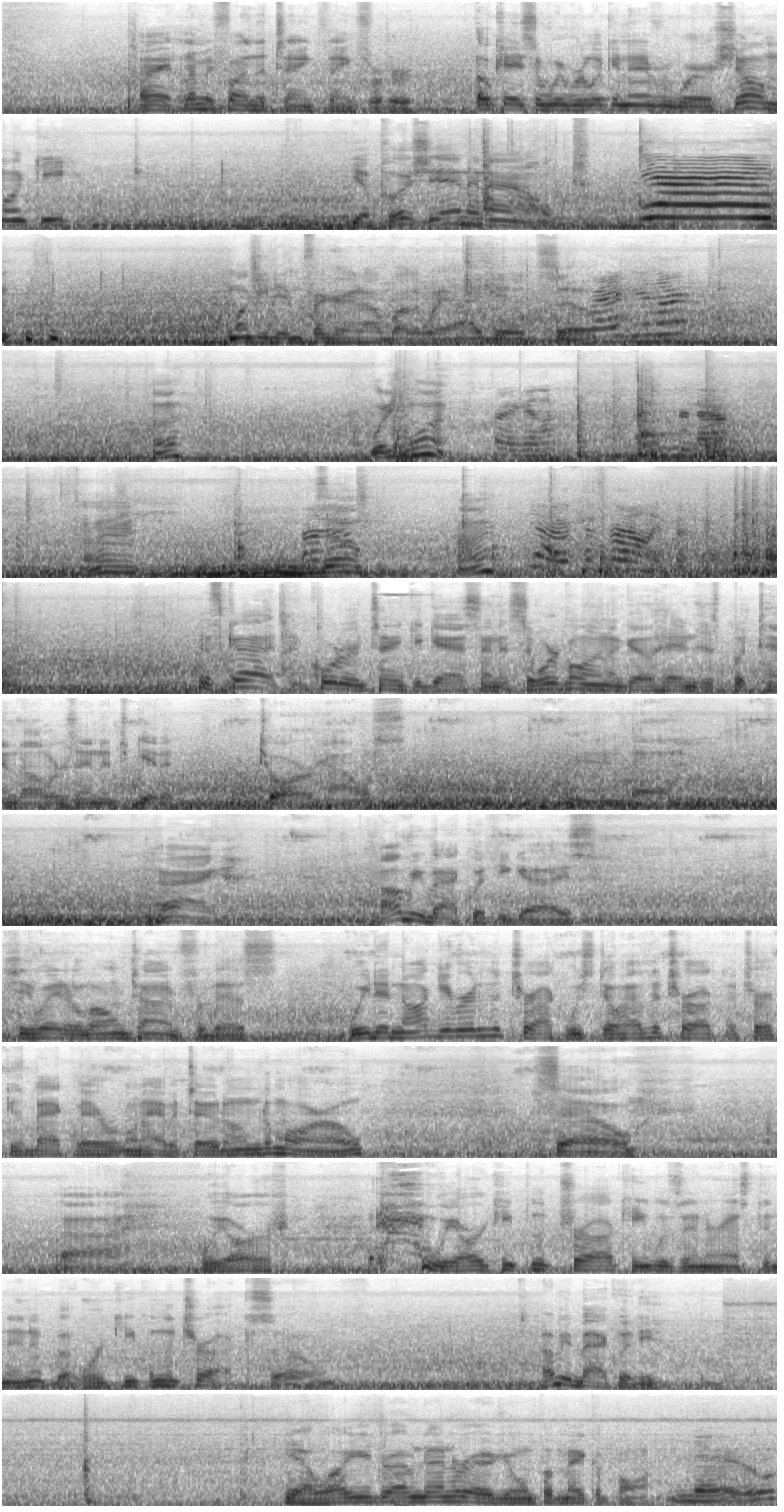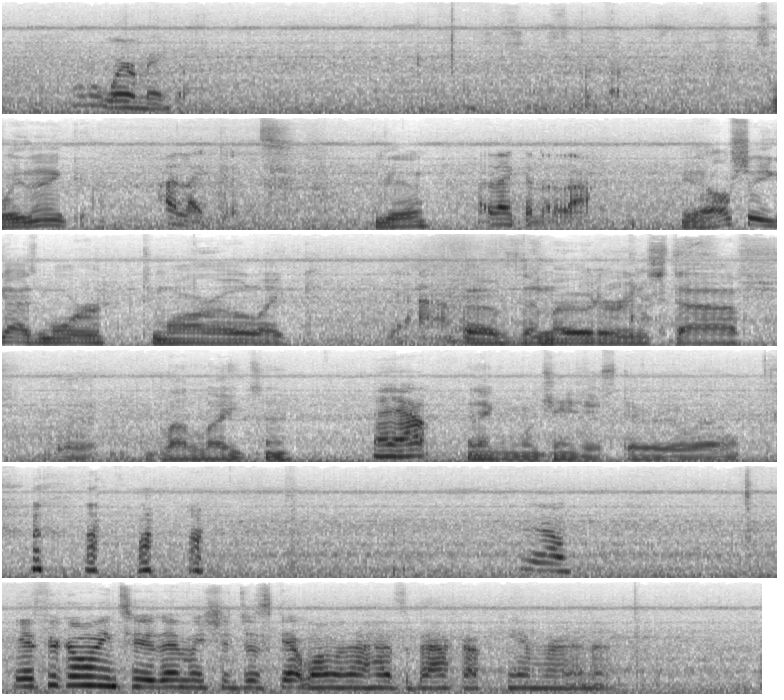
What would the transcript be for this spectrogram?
All right, let me find the tank thing for her. Okay, so we were looking everywhere. Show monkey. You push in and out. Yay! Monkey didn't figure it out, by the way. I did. So, Regular? huh? What do you want? Regular. For now. All right. Oh, So, no? huh? Yeah, because we're only. It's got a quarter of a tank of gas in it, so we're going to go ahead and just put ten dollars in it to get it to our house. And uh, all right, I'll be back with you guys. She's waited a long time for this. We did not get rid of the truck. We still have the truck. The truck is back there. We're gonna have it towed home tomorrow. So uh, we are we are keeping the truck. He was interested in it, but we're keeping the truck. So I'll be back with you. Yeah, while you're driving down the road, you won't put makeup on. No. I don't wear makeup. So what do you think? I like it. Yeah? I like it a lot. Yeah, I'll show you guys more tomorrow, like Yeah. of the motor and stuff. But a lot of lights, huh? Yep. I think I'm gonna change that stereo out. Yeah. If you're going to, then we should just get one that has a backup camera in it.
